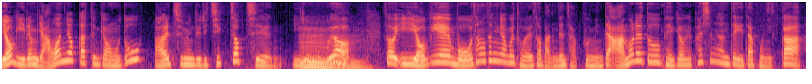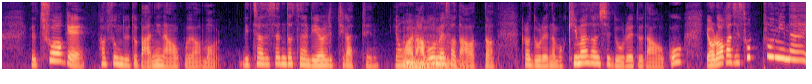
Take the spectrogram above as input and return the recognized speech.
역 이름 양원역 같은 경우도 마을 주민들이 직접 지은 이름이고요. 음. 그래서 이 여기에 뭐 상상력을 더해서 만든 작품인데 아무래도 배경이 80년대이다 보니까 그 추억의 팝송들도 많이 나오고요. 뭐 리차드 샌더슨의 리얼리티 같은 영화 음. 라붐에서 나왔던 그런 노래나 뭐 김완선 씨 노래도 나오고 여러 가지 소품이나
